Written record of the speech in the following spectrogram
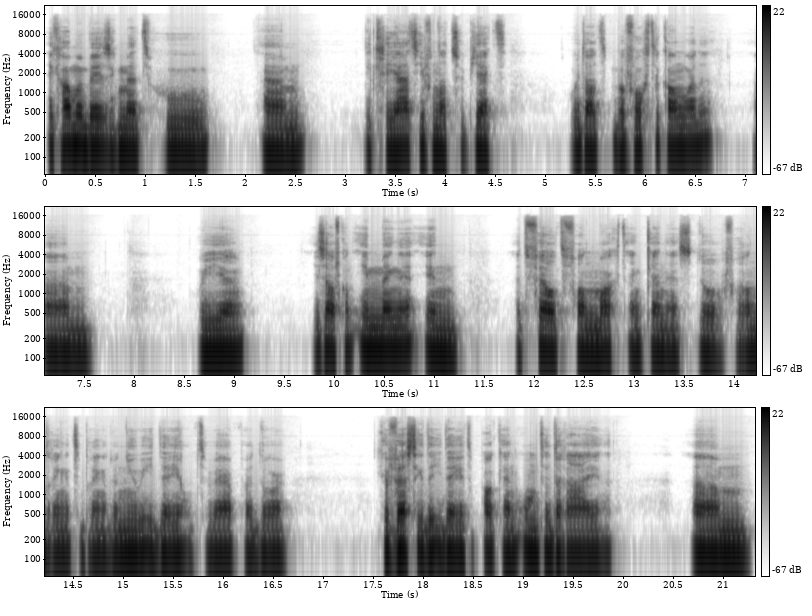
Ik hou me bezig met hoe um, de creatie van dat subject, hoe dat bevochten kan worden. Um, hoe je jezelf kan inmengen in het veld van macht en kennis door veranderingen te brengen, door nieuwe ideeën op te werpen, door gevestigde ideeën te pakken en om te draaien. Um,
